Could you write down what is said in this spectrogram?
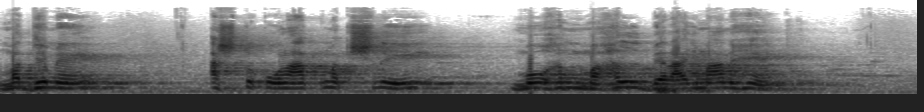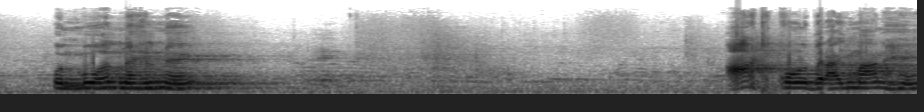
मध्य में अष्टकोणात्मक श्री मोहन महल विराजमान हैं। उन मोहन महल में आठ कोण विराजमान हैं,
